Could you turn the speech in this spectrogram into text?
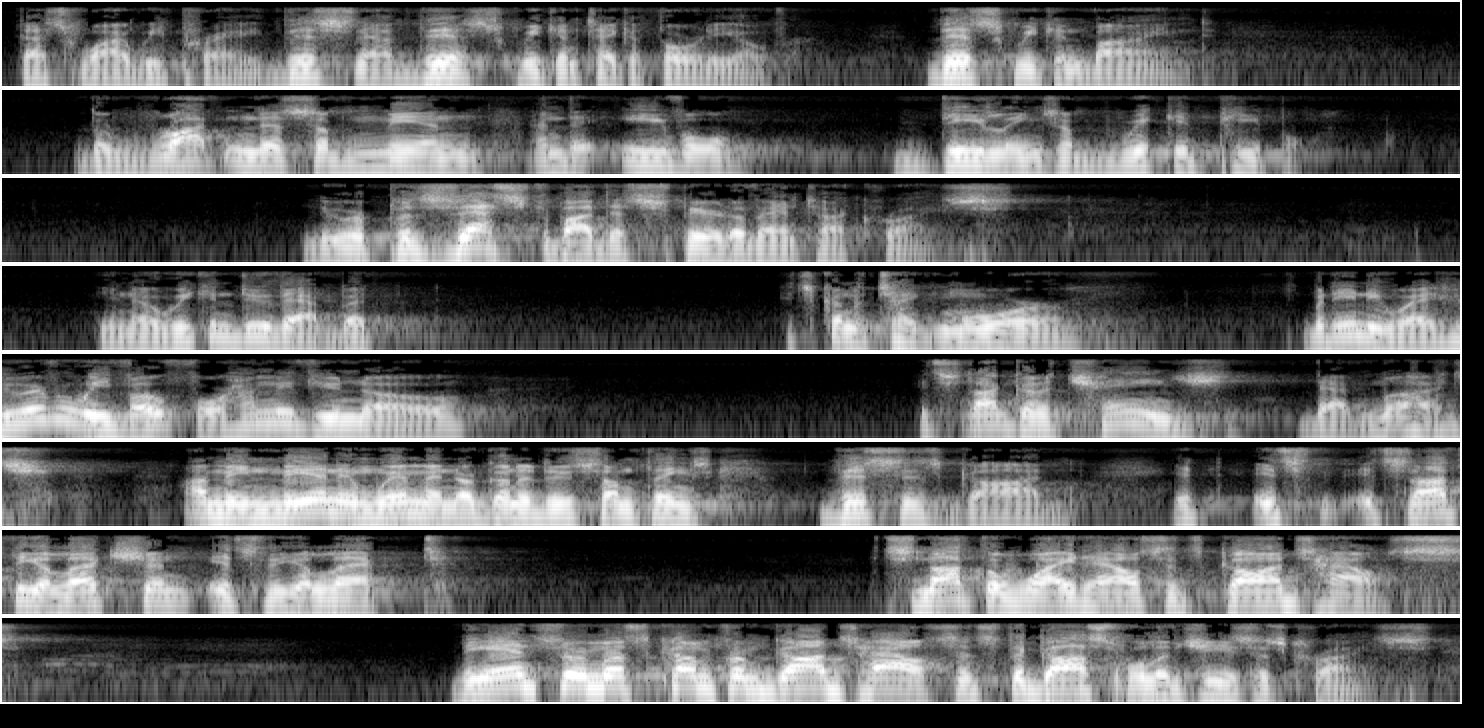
That's why we pray. This now, this we can take authority over. This we can bind. The rottenness of men and the evil dealings of wicked people. They were possessed by the spirit of Antichrist. You know, we can do that, but it's going to take more. But anyway, whoever we vote for, how many of you know it's not going to change that much? I mean, men and women are going to do some things. This is God. It, it's, it's not the election, it's the elect. It's not the White House, it's God's house. The answer must come from God's house. It's the gospel of Jesus Christ.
